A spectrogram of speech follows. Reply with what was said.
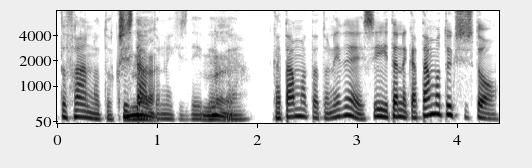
το θάνατο, ξιστά Ναι. τον έχεις δει, Ναι. Βέβαια. Κατάματα τον είδε εσύ, ήταν κατάματο ή ξιστό.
